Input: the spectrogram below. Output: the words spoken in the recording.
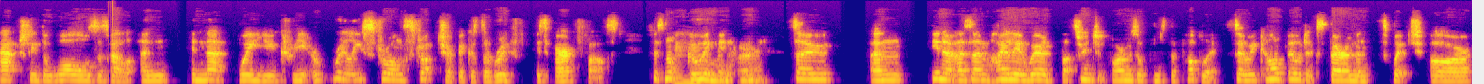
actually the walls as well. And in that way, you create a really strong structure because the roof is earth fast. So it's not mm-hmm. going anywhere. So, um, you know, as I'm highly aware, Butser Ancient Farm is open to the public. So we can't build experiments which are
